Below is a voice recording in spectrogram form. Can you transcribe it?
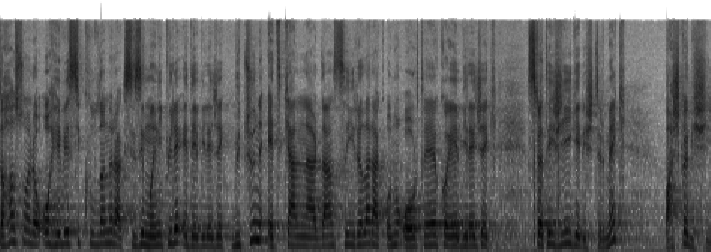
daha sonra o hevesi kullanarak sizi manipüle edebilecek bütün etkenlerden sıyrılarak onu ortaya koyabilecek stratejiyi geliştirmek başka bir şey.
